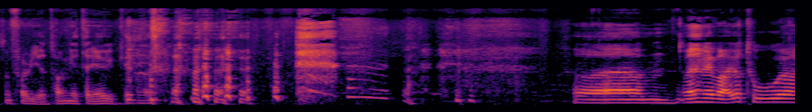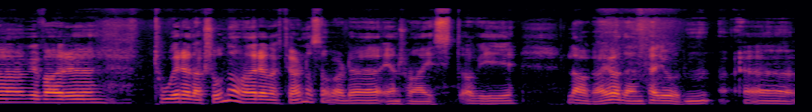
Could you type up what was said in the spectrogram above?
som føljetong i tre uker. Så, eh, men vi var jo to eh, Vi var eh, to i redaksjonen. Da var redaktøren, og så var det en journalist. Og vi laga jo den perioden eh,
